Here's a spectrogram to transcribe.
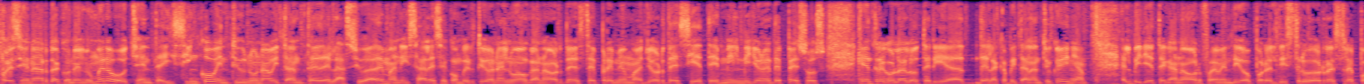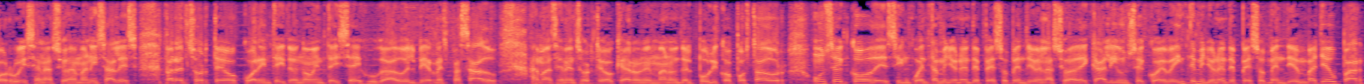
Pues Narda, con el número 8521, un habitante de la ciudad de Manizales se convirtió en el nuevo ganador de este premio mayor de 7 mil millones de pesos que entregó la lotería de la capital antioqueña. El billete ganador fue vendido por el distribuidor Restrepo Ruiz en la ciudad de Manizales para el sorteo 4296 jugado el viernes pasado. Además, en el sorteo quedaron en manos del público apostador un seco de 50 millones de pesos vendido en la ciudad de Cali, un seco de 20 millones de pesos vendido en Valledupar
